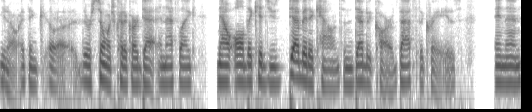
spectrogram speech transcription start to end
you know, I think uh, there's so much credit card debt, and that's like now all the kids use debit accounts and debit cards. That's the craze and then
